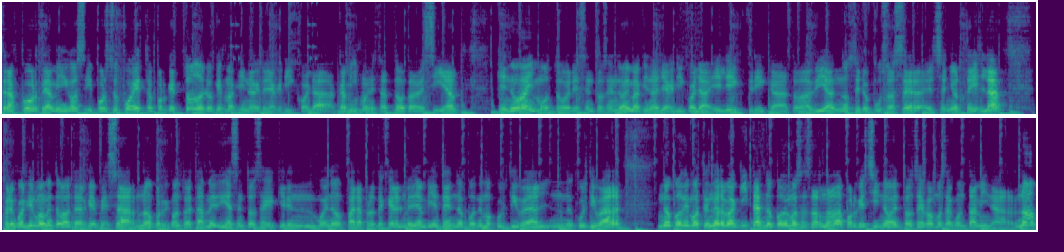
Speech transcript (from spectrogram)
transporte, amigos. Y por supuesto, porque todo lo que es maquinaria agrícola, acá mismo en esta nota decía que no hay motores, entonces no hay maquinaria agrícola eléctrica. Todavía no se lo puso a hacer el señor Tesla, pero en cualquier momento va a tener que empezar, ¿no? Porque con todas estas medidas entonces que quieren, bueno, para proteger el medio ambiente no podemos cultivar, cultivar, no podemos tener vaquitas, no podemos hacer nada porque si no, entonces vamos a contaminar, ¿no?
